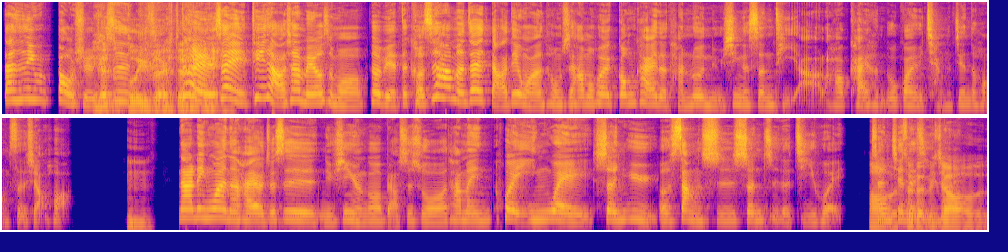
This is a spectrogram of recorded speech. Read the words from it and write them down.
但是因为暴雪就是对，对，所以听起来好像没有什么特别的。可是他们在打电玩的同时，他们会公开的谈论女性的身体啊，然后开很多关于强奸的黄色笑话。嗯那另外呢，还有就是女性员工表示说，他们会因为生育而丧失升职的机会、升哦，这个迁的机会。比较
